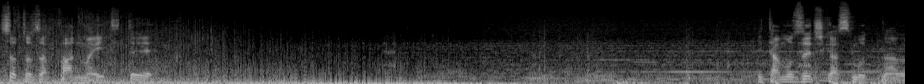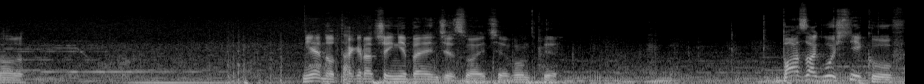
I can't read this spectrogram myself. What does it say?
Co to za fanmate, ty? I ta muzyczka smutna, lol. Nie no, tak raczej nie będzie, słuchajcie, wątpię. Baza głośników.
